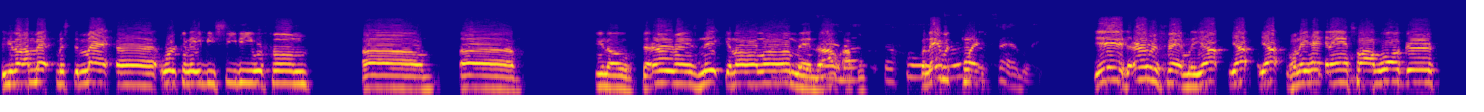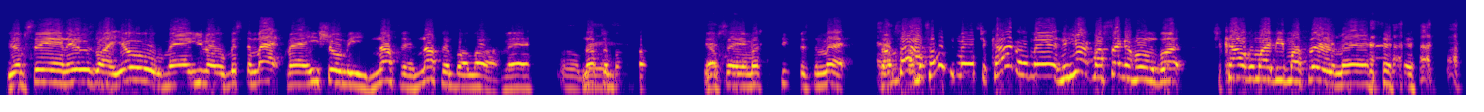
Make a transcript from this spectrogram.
You know, I met Mr. Matt uh, working ABCD with him. Um, uh, you know, the Irvins, Nick, and all of them, and I, I, the whole when they was playing family. Yeah, the Irvin family. Yep, yep, yep. When they had Antoine Walker, you know what I'm saying? It was like, yo, man, you know, Mr. Mac, man, he showed me nothing, nothing but love, man. Oh, nothing man. but love. You know what I'm saying? Mr. Mac. So I'm sorry, I told you, man, Chicago, man. New York, my second home, but Chicago might be my third, man.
